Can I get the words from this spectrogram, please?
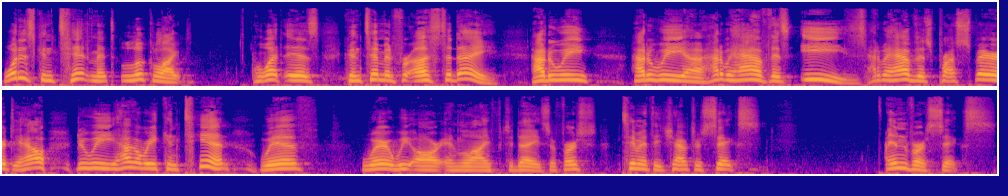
what does contentment look like? What is contentment for us today? How do we how do we uh, how do we have this ease? How do we have this prosperity? How do we how are we content with where we are in life today. So, First Timothy chapter 6, in verse 6.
